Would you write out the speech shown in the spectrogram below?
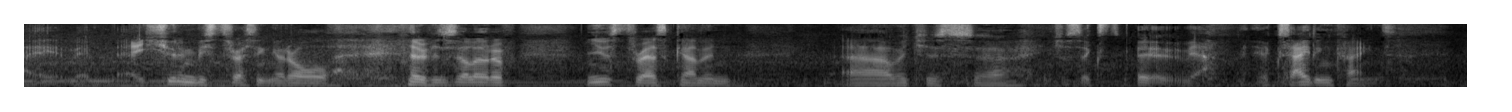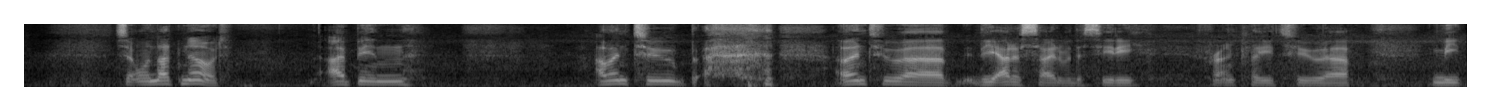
I, I shouldn't be stressing at all. there is a lot of new stress coming, uh, which is uh, just ex- uh, yeah, exciting kind. So on that note, I've been. I went to I went to uh, the other side of the city frankly, to uh, meet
